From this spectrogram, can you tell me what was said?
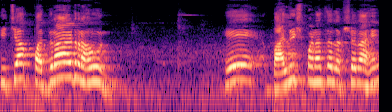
तिच्या पदराआड राहून हे बालिशपणाचं लक्षण आहे.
